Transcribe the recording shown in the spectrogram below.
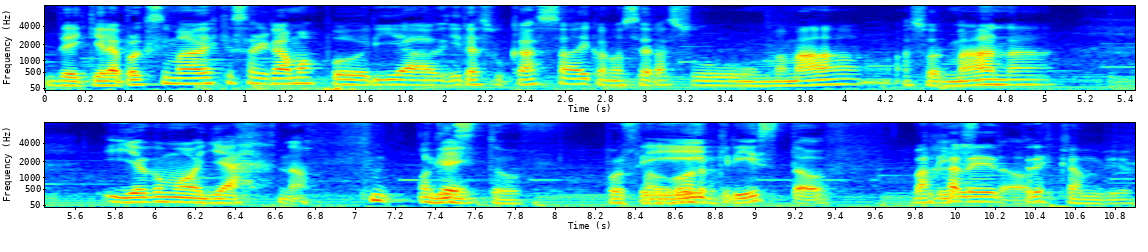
De que la próxima vez que salgamos podría ir a su casa y conocer a su mamá, a su hermana. Y yo, como, ya, no. Ok. Christoph, por sí, favor. Christoph. Bájale tres cambios.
